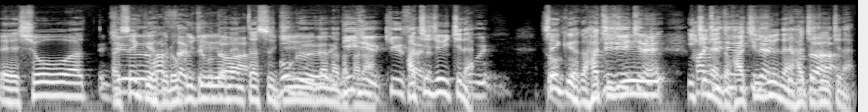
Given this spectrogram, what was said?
えー昭和あ1964年足す17だから29歳81年1981年と80年ってことは81年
